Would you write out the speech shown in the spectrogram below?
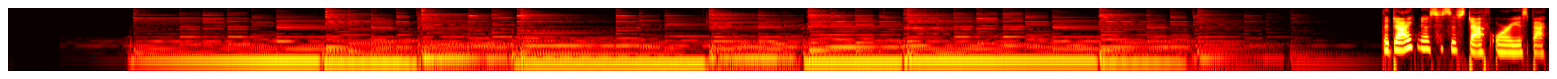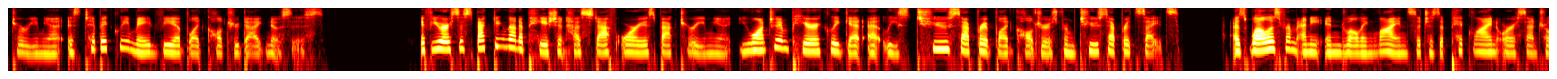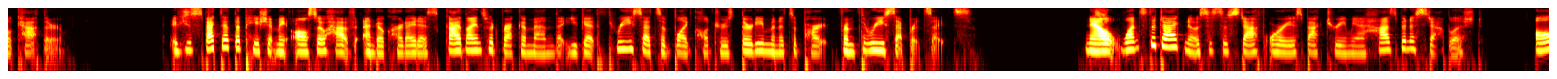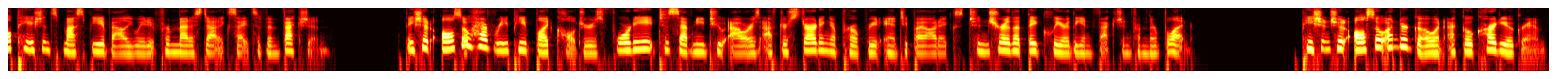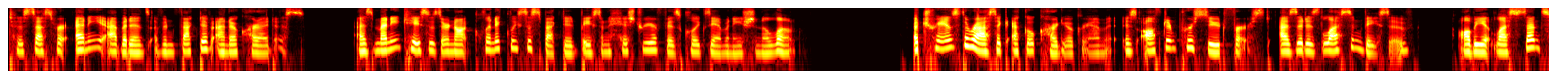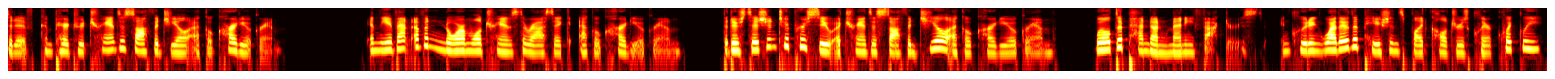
The diagnosis of Staph aureus bacteremia is typically made via blood culture diagnosis. If you are suspecting that a patient has Staph aureus bacteremia, you want to empirically get at least two separate blood cultures from two separate sites, as well as from any indwelling lines such as a PICC line or a central catheter. If you suspect that the patient may also have endocarditis, guidelines would recommend that you get three sets of blood cultures 30 minutes apart from three separate sites. Now, once the diagnosis of Staph aureus bacteremia has been established, all patients must be evaluated for metastatic sites of infection. They should also have repeat blood cultures 48 to 72 hours after starting appropriate antibiotics to ensure that they clear the infection from their blood. Patients should also undergo an echocardiogram to assess for any evidence of infective endocarditis, as many cases are not clinically suspected based on history or physical examination alone. A transthoracic echocardiogram is often pursued first, as it is less invasive, albeit less sensitive, compared to a transesophageal echocardiogram. In the event of a normal transthoracic echocardiogram, the decision to pursue a transesophageal echocardiogram will depend on many factors, including whether the patient's blood cultures clear quickly,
